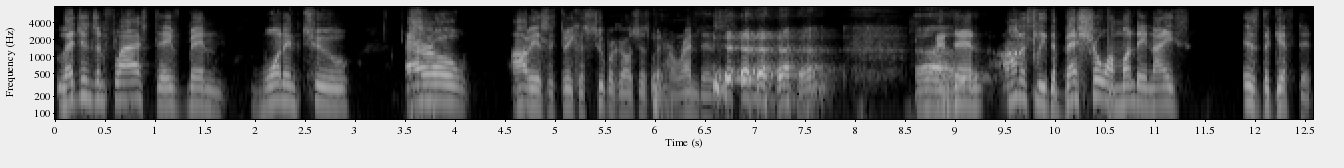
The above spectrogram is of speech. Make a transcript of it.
Legends and Flash, they've been one and two. Arrow, obviously three, because Supergirl's just been horrendous. Uh, and then, honestly, the best show on Monday nights is The Gifted.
